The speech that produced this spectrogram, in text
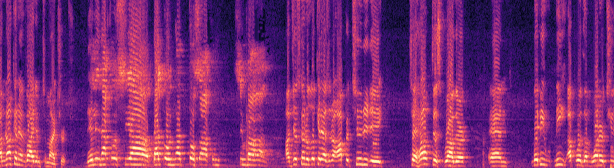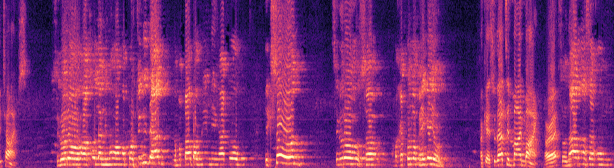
I'm not going to invite him to my church. Dili na ko siya dadon ngadto sa akong simbahan. I'm just going to look at it as an opportunity to help this brother and maybe meet up with him one or two times. Siguro ako lang nimo ang oportunidad nga matabang nini ang akong tikson siguro sa makatulog kay gayon. Okay, so that's in my mind, all right? So naa na sa akong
